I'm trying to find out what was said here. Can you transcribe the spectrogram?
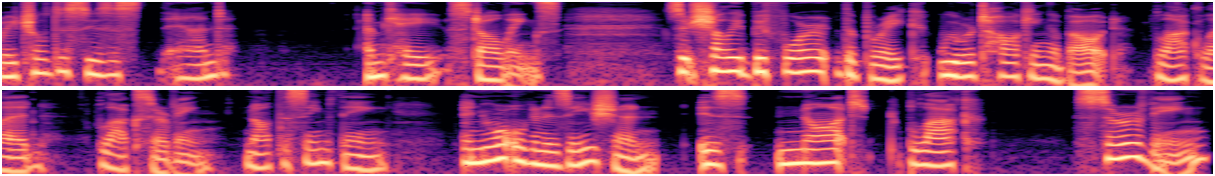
Rachel D'Souza, and MK Stallings. So, Shelly, before the break, we were talking about Black led, Black serving, not the same thing. And your organization is not Black serving,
